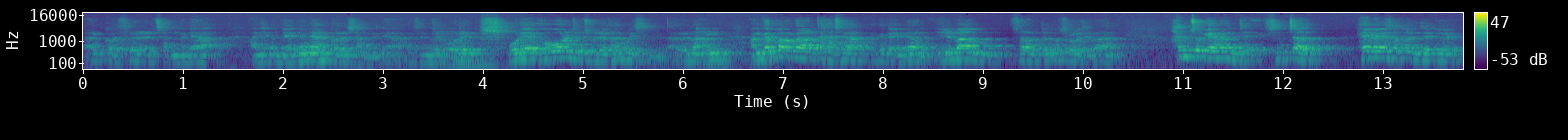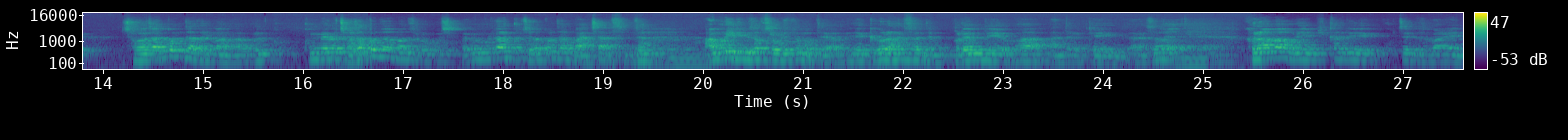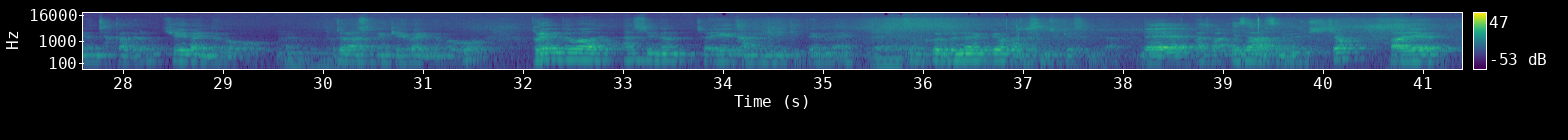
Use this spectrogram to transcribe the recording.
할 것을 잡느냐 아니면 내년에 할 것을 잡느냐. 그래서 이제 음. 올해 올해 그거를 좀 조절하고 있습니다. 그러면 안, 안대빵 나갈 때 같이 하게 되면 일반 사람들도 들어오지만 한쪽에는 이제 진짜 해외에서도 이제 그 저작권자들만 하고 우리 국내로 저작권자만 들어오고 싶어요. 우리나라 그 저작권자가 많지 않습니다. 음. 아무리 이름이 서 들어오지도 못해요. 이제 그걸 해서 이제 브랜드화 만들 계획입니다. 그래서 네. 그나마 우리 피카드리 국제미술관에 있는 작가들은 기회가 있는 거고 음. 도전할 수 있는 기회가 있는 거고 브랜드화 할 수 있는 저희에게 가는 길이 있기 때문에 네. 좀 그걸 눈여겨봐줬으면 좋겠습니다. 네, 마지막 인사 말씀 해 주시죠. 아, 예.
